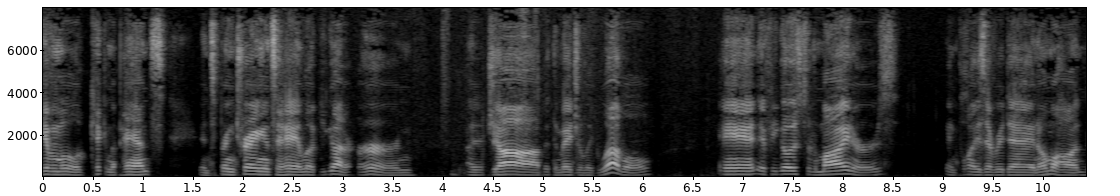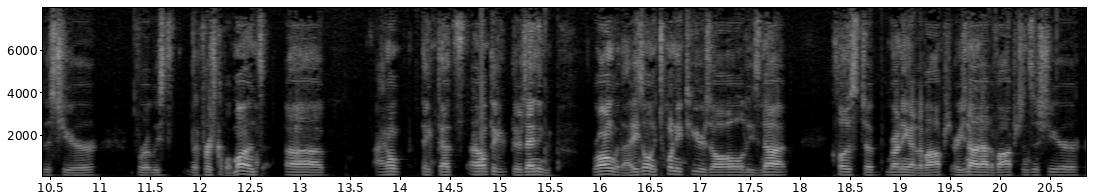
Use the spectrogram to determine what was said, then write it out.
give him a little kick in the pants in spring training and say, hey, look, you got to earn a job at the major league level. And if he goes to the minors and plays every day in Omaha this year for at least the first couple months, uh, I don't think that's I don't think there's anything wrong with that. He's only 22 years old. He's not close to running out of options, or he's not out of options this year.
